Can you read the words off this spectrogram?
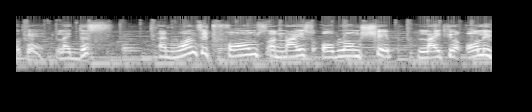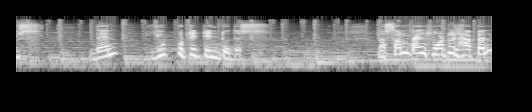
okay like this. And once it forms a nice oblong shape like your olives then you put it into this. Now sometimes what will happen?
